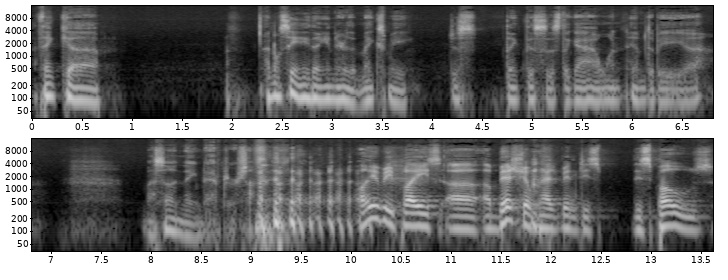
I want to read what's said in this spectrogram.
I think uh, I don't see anything in there that makes me just think this is the guy I want him to be uh, my son named after or something. Oh, he replaced uh, a bishop who had been dis- disposed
